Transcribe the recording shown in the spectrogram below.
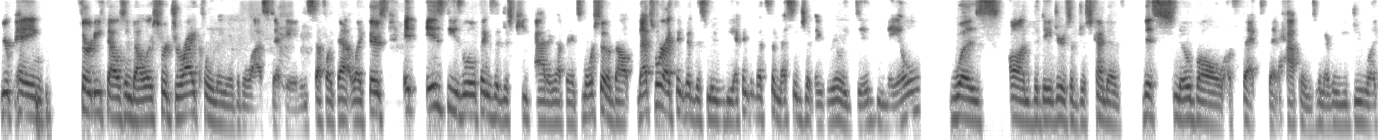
you're paying thirty thousand dollars for dry cleaning over the last decade and stuff like that. Like there's it is these little things that just keep adding up, and it's more so about that's where I think that this movie, I think that that's the message that they really did nail was on the dangers of just kind of this snowball effect that happens whenever you do like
